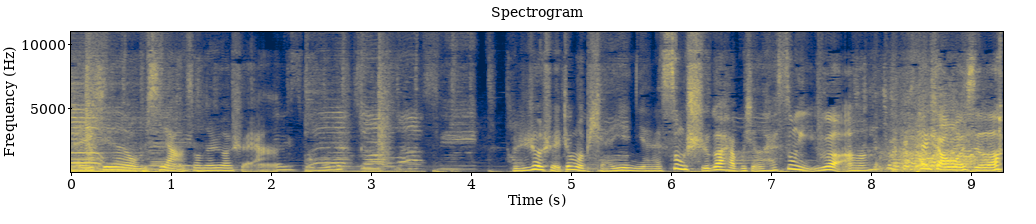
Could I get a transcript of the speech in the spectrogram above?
哎，谢谢我们信仰送的热水啊，么么哒。不是热水这么便宜，你还送十个还不行，还送一个啊，太伤我心了。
